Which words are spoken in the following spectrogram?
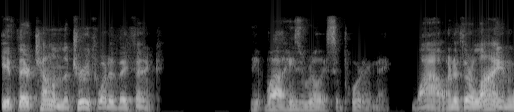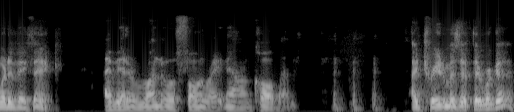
If they're telling the truth, what do they think? Wow, he's really supporting me. Wow. And if they're lying, what do they think? I better run to a phone right now and call them. I treat them as if they were good.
